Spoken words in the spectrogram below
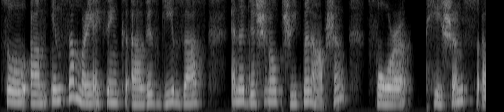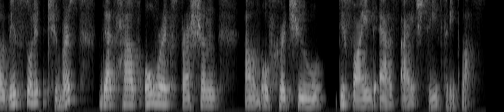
So um, in summary, I think uh, this gives us an additional treatment option for patients uh, with solid tumors that have overexpression um, of HER2 defined as IHC3+. plus.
